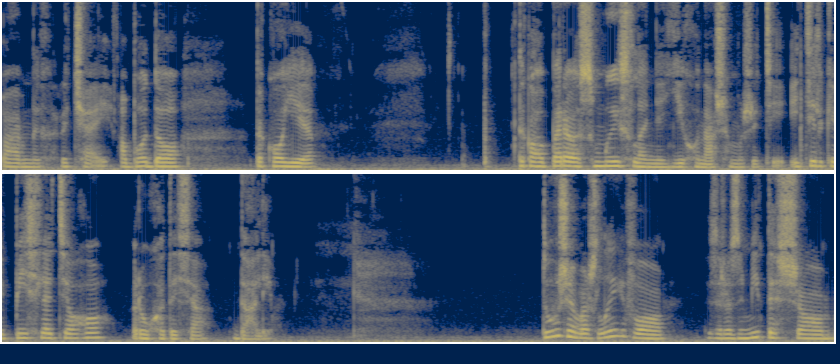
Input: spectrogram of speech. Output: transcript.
певних речей або до такої. Такого переосмислення їх у нашому житті, і тільки після цього рухатися далі. Дуже важливо зрозуміти, що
